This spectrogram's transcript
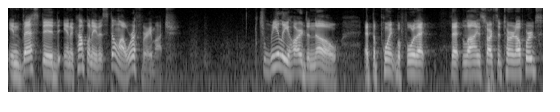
invested in a company that's still not worth very much. It's really hard to know at the point before that, that line starts to turn upwards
